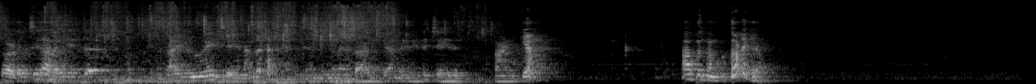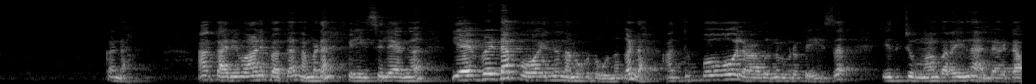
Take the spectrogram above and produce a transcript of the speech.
തുടച്ച് കളഞ്ഞിട്ട് കഴുകുകയും ചെയ്യണം. കേട്ടോ ഞാൻ നിങ്ങളെ കാണിക്കാൻ വേണ്ടിയിട്ട് ചെയ്ത് കാണിക്കാം. അപ്പം നമുക്ക് തുടയ്ക്കാം. കണ്ട? ആ കരിവാളിപ്പൊക്കെ നമ്മുടെ ഫേസിലെ അങ്ങ് എവിടെ പോയെന്ന് നമുക്ക് തോന്നും. കണ്ട? അതുപോലാകും നമ്മുടെ ഫേസ് ഇത് ചുമ്മാ പറയുന്നതല്ല കേട്ടോ.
